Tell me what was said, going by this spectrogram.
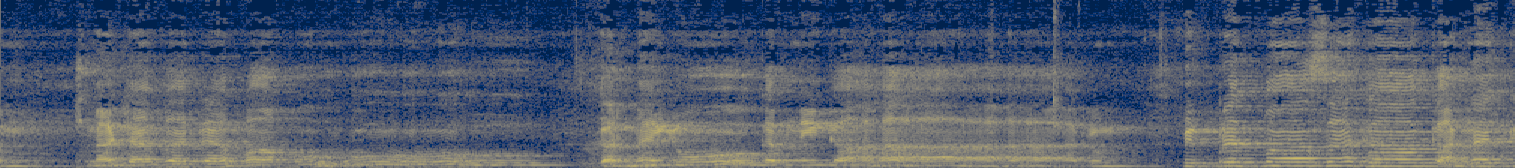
வருகாபீட்டம் நடவர பாபு கர்ணயோ கர்ணிகாரம். பிப்ரத்வாசகா கனக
